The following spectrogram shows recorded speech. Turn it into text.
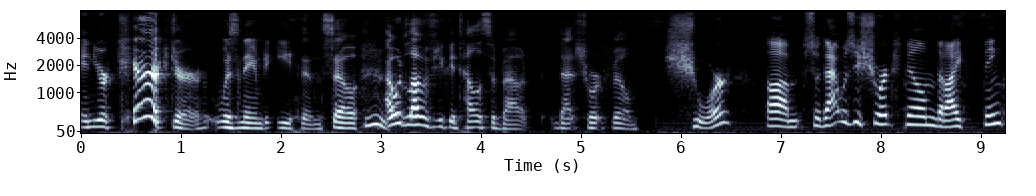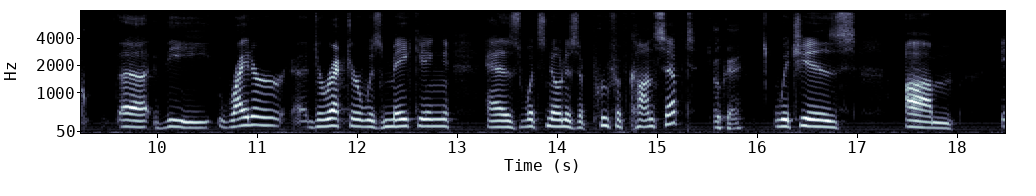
And your character was named Ethan. So hmm. I would love if you could tell us about that short film. Sure. Um, so that was a short film that I think uh, the writer uh, director was making as what's known as a proof of concept. Okay. which is um i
